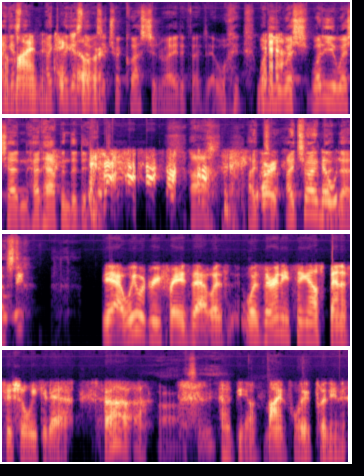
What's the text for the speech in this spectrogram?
I guess, that, I, I guess that was a trick question, right? If, what yeah. do you wish? What do you wish hadn't had happened that did? uh, I, or, I tried no, my we, best. We, yeah, we would rephrase that was was there anything else beneficial we could add? Ah, uh, that'd be a mindful way of putting it.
